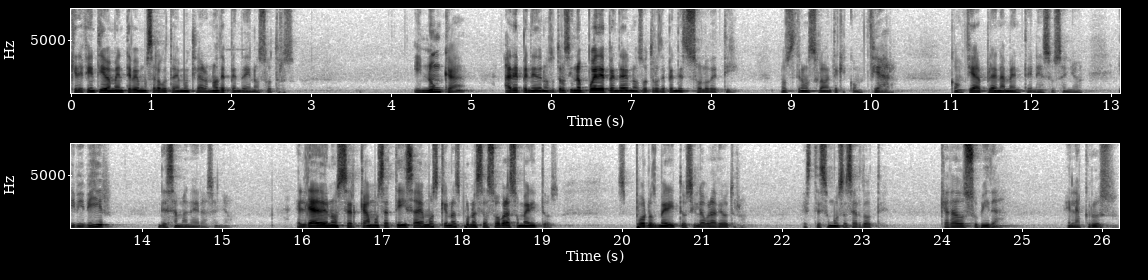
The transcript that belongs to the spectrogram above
que definitivamente vemos algo también muy claro, no depende de nosotros. Y nunca ha dependido de nosotros y no puede depender de nosotros, depende solo de ti. Nosotros tenemos solamente que confiar, confiar plenamente en eso, Señor, y vivir de esa manera, Señor. El día de hoy nos acercamos a ti y sabemos que no es por nuestras obras o méritos, es por los méritos y la obra de otro. Este sumo sacerdote que ha dado su vida en la cruz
